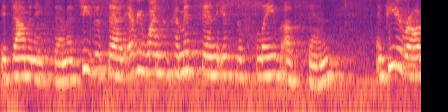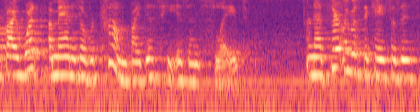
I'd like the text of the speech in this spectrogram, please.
It dominates them. As Jesus said, everyone who commits sin is the slave of sin. And Peter wrote, By what a man is overcome, by this he is enslaved. And that certainly was the case of these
